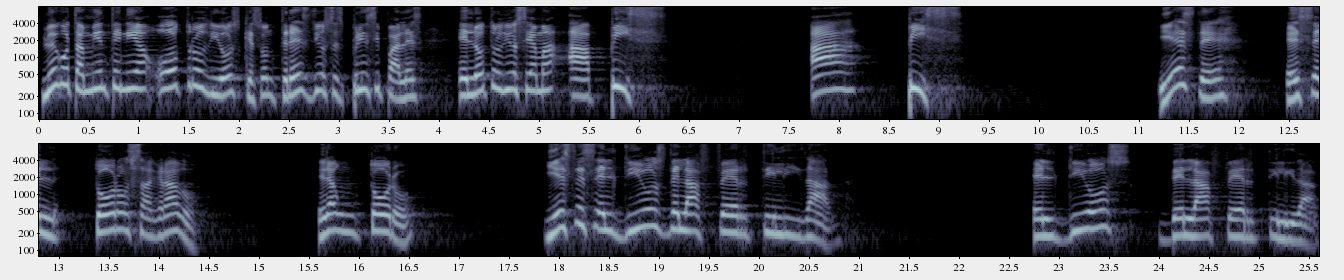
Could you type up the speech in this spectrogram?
Luego también tenía otro Dios, que son tres dioses principales. El otro Dios se llama Apis. A pis. Y este es el toro sagrado. Era un toro. Y este es el Dios de la fertilidad. El Dios de la fertilidad.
